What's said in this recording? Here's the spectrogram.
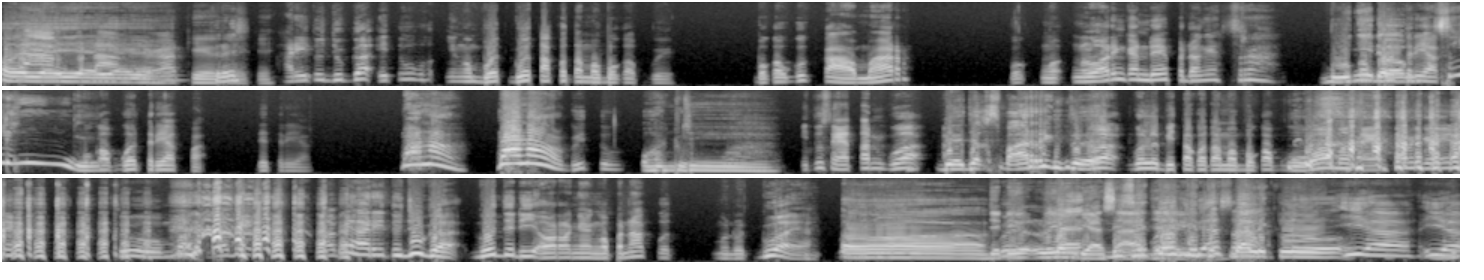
Oh iya Pedang, iya pedang, iya ya iya. kan? Oke Terus? oke. Hari itu juga itu yang ngebuat gue takut sama bokap gue. Bokap gue ke kamar, nge- ngeluarin kan deh pedangnya, serah. Bunyi Bokap gua dong. teriak. Seling. Bokap gue teriak pak, dia teriak. Mana? Mana? Gitu. Waduh. Wah, itu setan gue Diajak sparring tuh. ya. gua gue lebih takut sama bokap gua sama setan kayaknya sumpah tapi tapi hari itu juga gue jadi orang yang nggak penakut menurut gua ya Oh. Jadi lu yang biasa di situ aja. gitu. Biasa. balik lu iya iya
